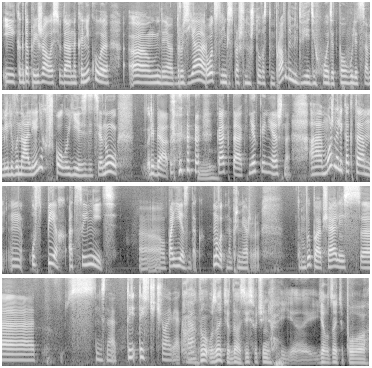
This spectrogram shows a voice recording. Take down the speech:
и когда приезжала сюда на каникулы, друзья друзья, родственники спрашивают, ну а что, у вас там правда медведи ходят по улицам? Или вы на оленях в школу ездите? Ну, ребят, ну. как так? Нет, конечно. А можно ли как-то успех оценить э, поездок? Ну вот, например, там вы пообщались с э, не знаю, ты, тысячи человек, да? Ну, вы знаете, да, здесь очень... Я вот, знаете, по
